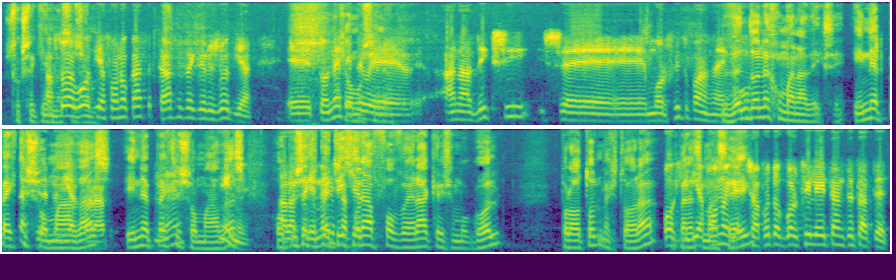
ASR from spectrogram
Στο ξεκίνημα Αυτό εγώ σεζόν. διαφωνώ κάθε, κάθετα και οριζόντια. Ε, τον έχετε όμως είναι. ε, αναδείξει σε μορφή του Παναθηναϊκού. Δεν τον έχουμε αναδείξει. Είναι παίκτης Εντάξει, ρε παιδιά, ομάδας. τώρα. Είναι παίκτης Ναι, ομάδας. είναι. Ο Αλλά οποίος έχει περιμένεις πετύχει από- ένα φοβερά κρίσιμο γκολ. Πρώτον μέχρι τώρα. Όχι, απέναντι στη διαφωνώ Μαρσέη. γιατί σε αυτό το γκολ φίλε ήταν τέτα τέτ.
